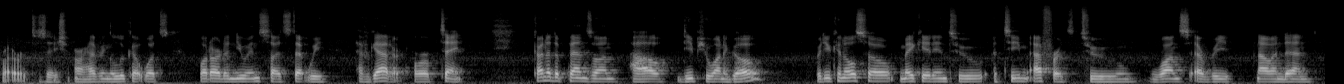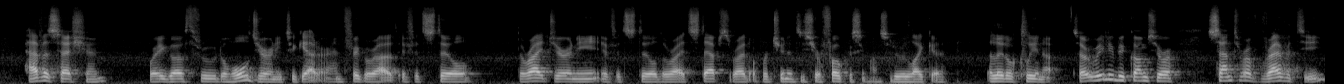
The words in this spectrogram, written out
prioritization or having a look at what's what are the new insights that we have gathered or obtained kind of depends on how deep you want to go but you can also make it into a team effort to once every now and then have a session where you go through the whole journey together and figure out if it's still the right journey if it's still the right steps the right opportunities you're focusing on so do like a, a little cleanup so it really becomes your center of gravity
